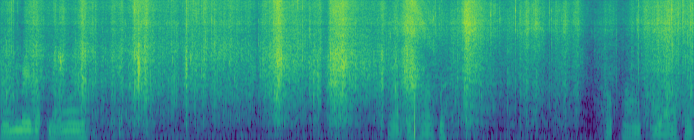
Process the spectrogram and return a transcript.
มันไม่หรอกนะมาหาไปหาไปครับนั่งเกลียแล้วครับ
